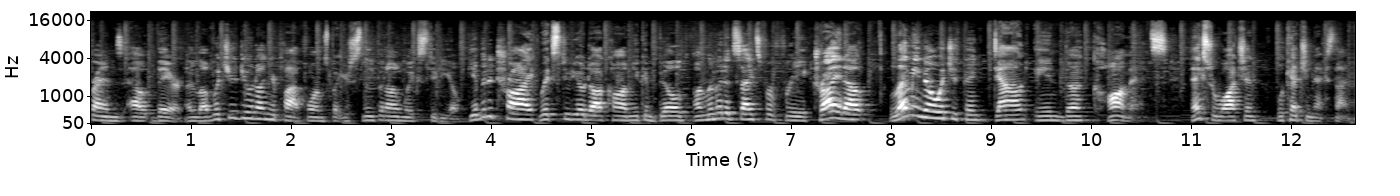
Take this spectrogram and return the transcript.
friends out there. I love what you're doing on your platforms, but you're sleeping on Wix Studio. Give it a try, wixstudio.com. You can build unlimited sites for free. Try it out. Let me know what you think down in the comments. Thanks for watching. We'll catch you next time.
